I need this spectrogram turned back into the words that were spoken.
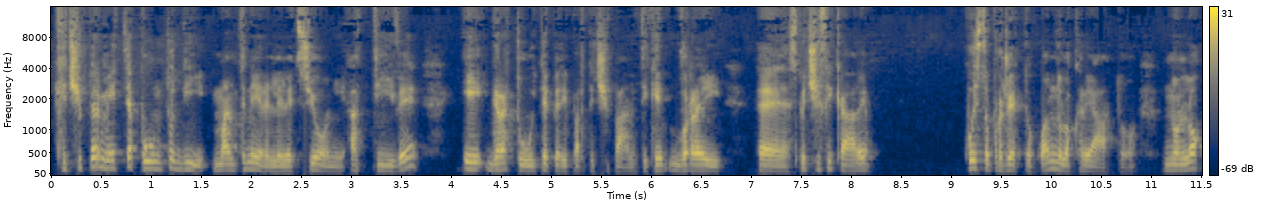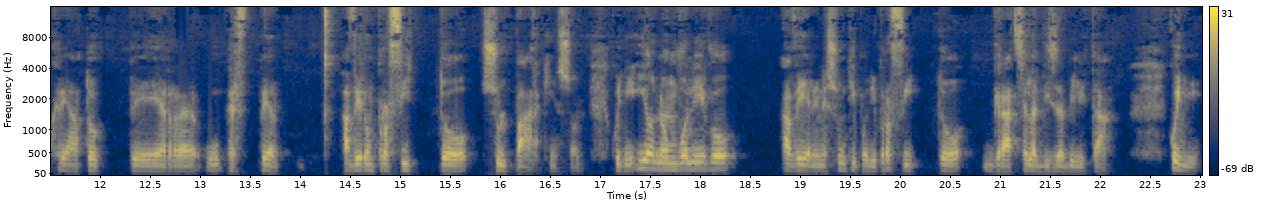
che ci permette appunto di mantenere le lezioni attive e gratuite per i partecipanti, che vorrei eh, specificare questo progetto, quando l'ho creato, non l'ho creato per, per, per avere un profitto sul Parkinson. Quindi io non volevo avere nessun tipo di profitto grazie alla disabilità. Quindi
